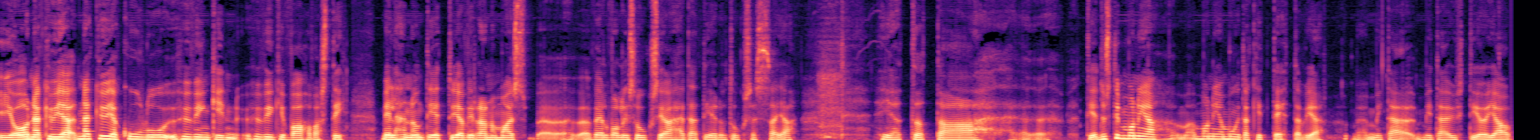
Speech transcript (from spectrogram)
Joo, näkyy ja, näkyy ja kuuluu hyvinkin, hyvinkin vahvasti. Meillähän on tiettyjä viranomaisvelvollisuuksia hätätiedotuksessa ja, ja tota, tietysti monia, monia muitakin tehtäviä, mitä, mitä yhtiö, ja,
